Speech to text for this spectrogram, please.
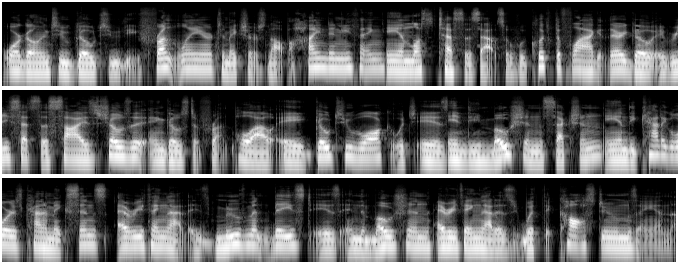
we're going to go to the front layer to make sure it's not behind anything, and let's test this out. So if we click the flag, there you go, it resets the size, shows it, and goes to front. Pull out a go-to block, which is in the motion section, and the categories kind of make sense. Every everything that is movement based is in the motion, everything that is with the costumes and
